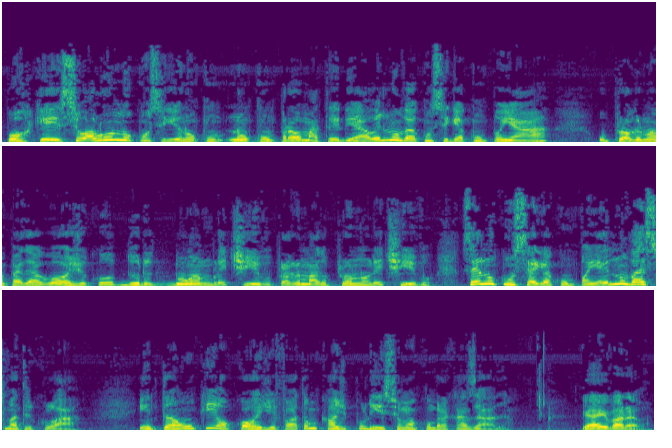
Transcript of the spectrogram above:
Porque se o aluno não conseguir não, não comprar o material, ele não vai conseguir acompanhar o programa pedagógico do, do ano letivo, programado para o ano letivo. Se ele não consegue acompanhar, ele não vai se matricular. Então, o que ocorre de fato é um caso de polícia, uma compra casada. E aí, Varela?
